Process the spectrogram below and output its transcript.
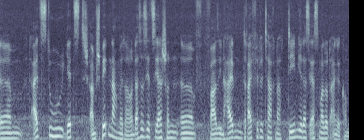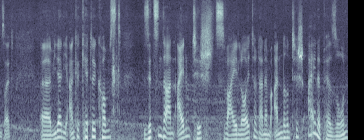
ähm, als du jetzt am späten Nachmittag, und das ist jetzt ja schon äh, quasi einen halben, dreiviertel Tag, nachdem ihr das erste Mal dort angekommen seid, äh, wieder in die Ankerkette kommst, sitzen da an einem Tisch zwei Leute und an einem anderen Tisch eine Person.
